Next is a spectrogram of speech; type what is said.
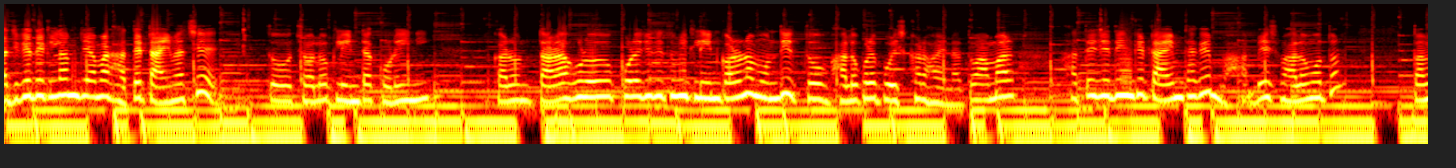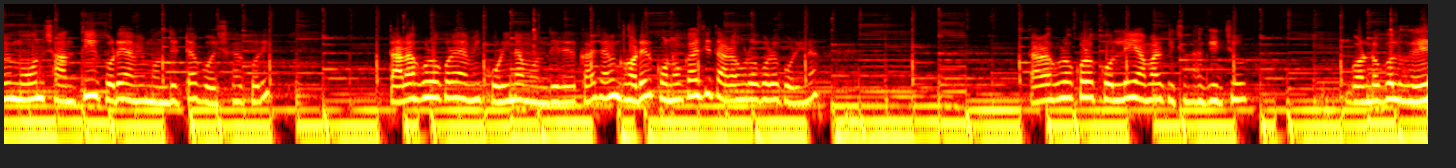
আজকে দেখলাম যে আমার হাতে টাইম আছে, তো চলো ক্লিনটা করেই নিই। কারণ তাড়াহুড়ো করে যদি তুমি ক্লিন করো না মন্দির, তো ভালো করে পরিষ্কার হয় না। তো আমার হাতে যেদিনকে টাইম থাকে বেশ ভালো মতন, তো আমি মন শান্তি করে আমি মন্দিরটা পরিষ্কার করি। তাড়াহুড়ো করে আমি করি না মন্দিরের কাজ। আমি ঘরের কোনো কাজই তাড়াহুড়ো করে করি না। তাড়াহুড়ো করে করলেই আমার কিছু না কিছু গন্ডগোল হয়ে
